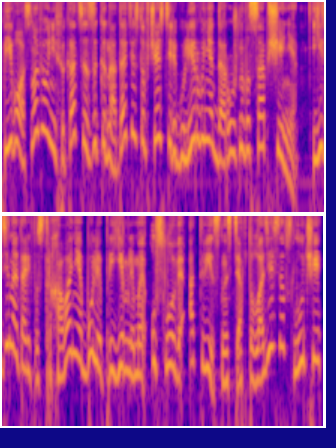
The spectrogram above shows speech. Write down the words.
В его основе унификация законодательства в части регулирования дорожного сообщения, единые тарифы страхования, более приемлемые условия ответственности автовладельцев в случае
